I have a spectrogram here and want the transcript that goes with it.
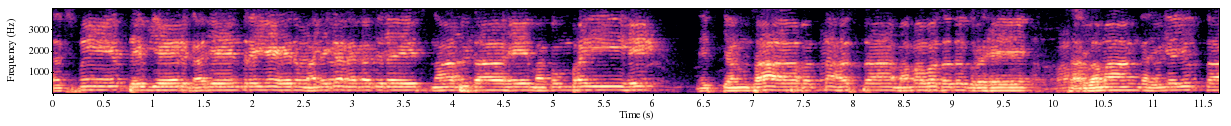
लक्ष्मीर्दिव्यैर्गजेन्द्रियैर्मणिगणगजलैः स्नापिता हेमकुम्भैः नित्यं सा पद्महस्ता मम वसतु गृहे सर्वमाङ्गल्ययुक्ता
